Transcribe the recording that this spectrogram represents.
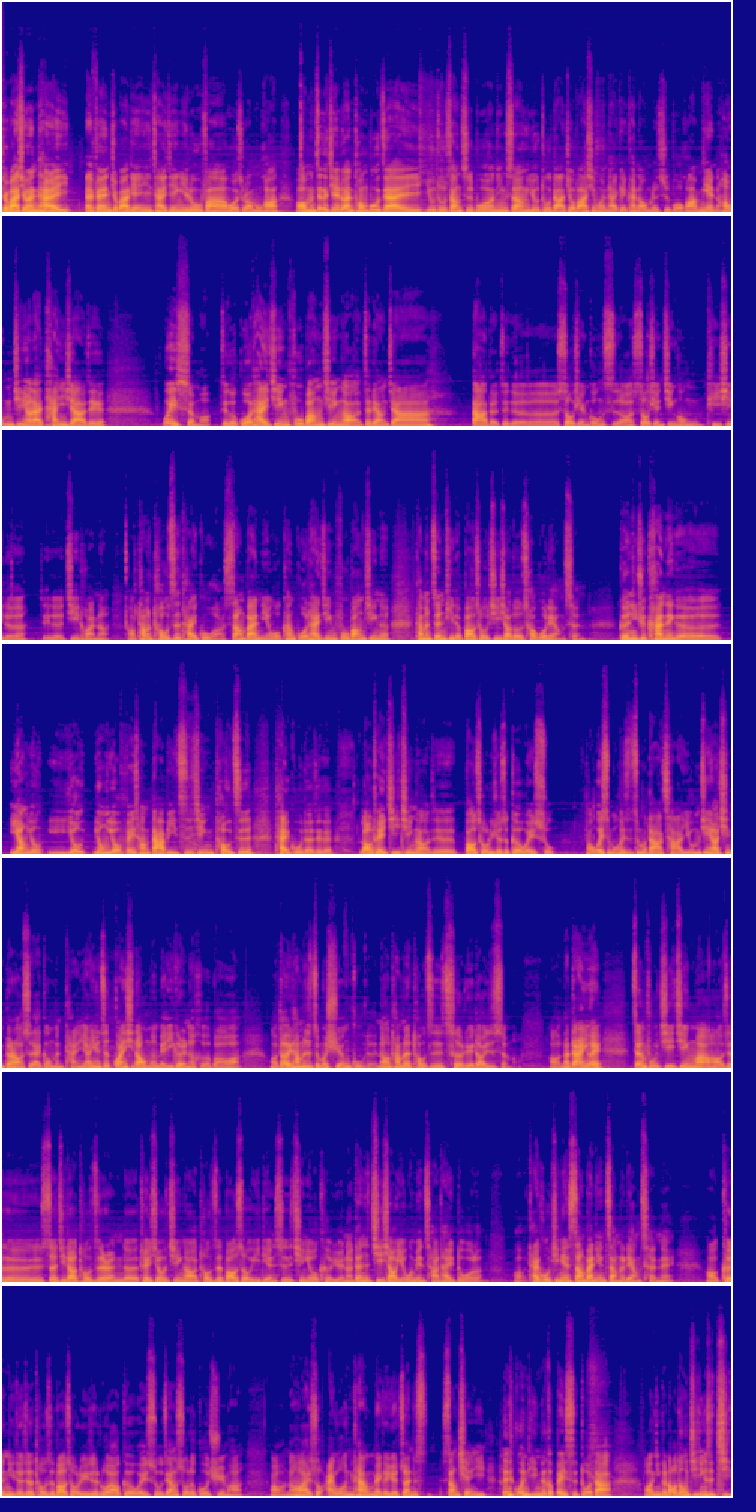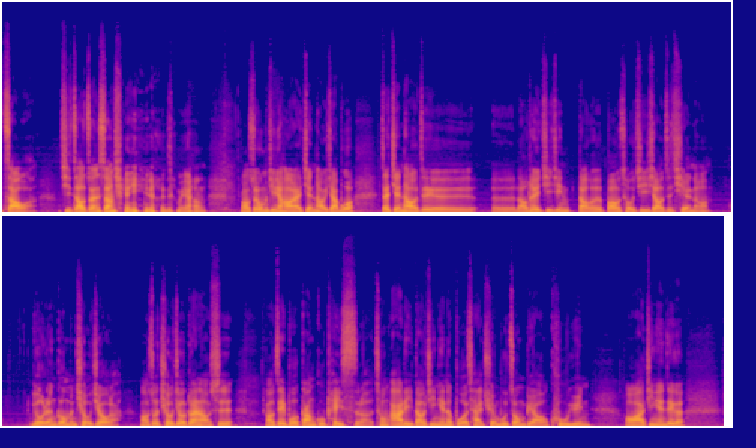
九八新闻台 FM 九八点一财经一路发，我是阮木华。好，我们这个阶段同步在 YouTube 上直播，您上 YouTube 打九八新闻台可以看到我们的直播画面。好，我们今天要来谈一下这个为什么这个国泰金、富邦金啊这两家大的这个寿险公司啊，寿险金控体系的这个集团呢，好，他们投资台股啊，上半年我看国泰金、富邦金呢，他们整体的报酬绩效都是超过两成。可是你去看那个。一样用有拥有非常大笔资金投资台股的这个劳退基金啊，这个报酬率就是个位数啊，为什么会是这么大的差异？我们今天要请段老师来跟我们谈一下，因为这关系到我们每一个人的荷包啊，哦，到底他们是怎么选股的？然后他们的投资策略到底是什么？好，那当然因为政府基金嘛，哈，这个涉及到投资人的退休金啊，投资保守一点是情有可原了，但是绩效也未免差太多了。哦，台股今年上半年涨了两成呢。哦，可是你的这个投资报酬率是落到个位数，这样说得过去吗？哦，然后还说，哎，我你看，我们每个月赚上千亿，问题你那个 base 多大？哦，你一个劳动基金是几兆啊？几兆赚上千亿那怎么样？哦，所以我们今天好好来检讨一下。不过在检讨这个呃劳退基金到呃报酬绩效之前哦，有人跟我们求救了，哦，说求救段老师，哦，这波港股赔死了，从阿里到今天的博彩全部中标，哭晕，哇，今天这个。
